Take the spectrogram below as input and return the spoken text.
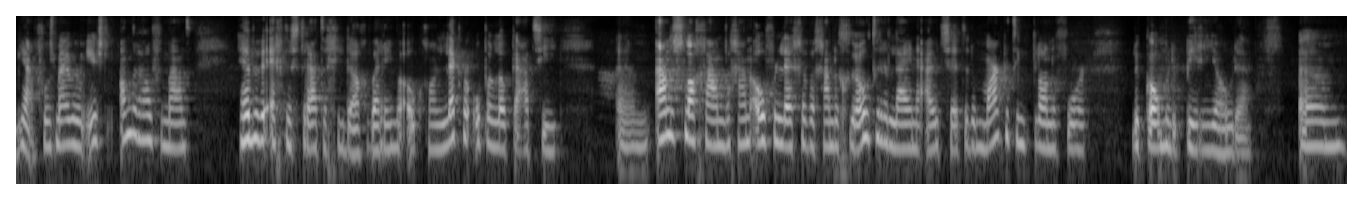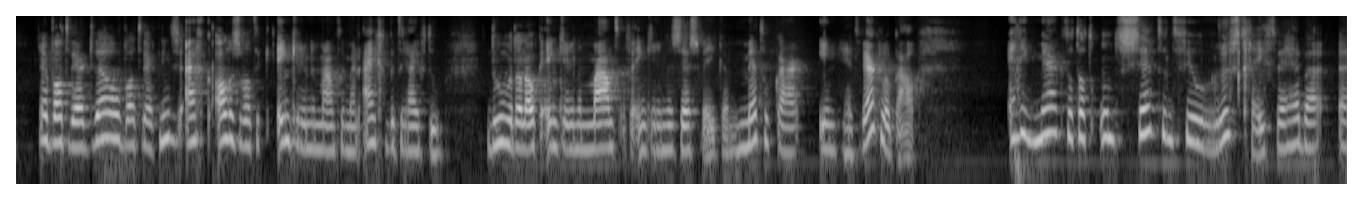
ja, volgens mij hebben we hem eerst anderhalve maand, hebben we echt een strategiedag waarin we ook gewoon lekker op een locatie um, aan de slag gaan. We gaan overleggen, we gaan de grotere lijnen uitzetten, de marketingplannen voor de komende periode. Um, ja, wat werkt wel, wat werkt niet. Dus eigenlijk alles wat ik één keer in de maand in mijn eigen bedrijf doe, doen we dan ook één keer in de maand of één keer in de zes weken met elkaar in het werklokaal. En ik merk dat dat ontzettend veel rust geeft. We hebben uh,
